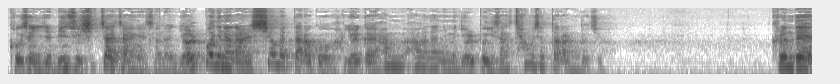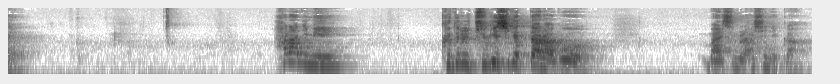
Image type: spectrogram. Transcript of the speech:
거기서 이제 민수 14장에서는 열 번이나 나를 시험했다라고 열까지 하나님은 열번 이상 참으셨다라는 거죠. 그런데 하나님이 그들을 죽이시겠다라고 말씀을 하시니까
